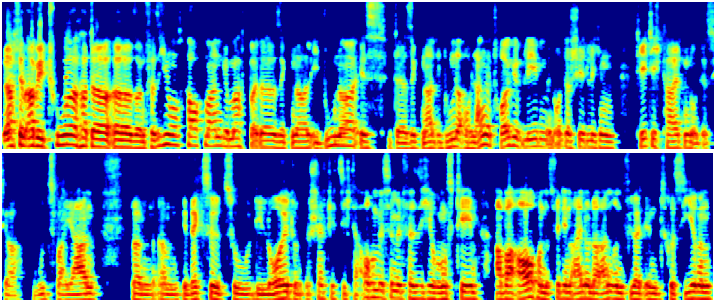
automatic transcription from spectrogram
Nach dem Abitur hat er äh, so einen Versicherungskaufmann gemacht bei der Signal Iduna, ist der Signal Iduna auch lange treu geblieben in unterschiedlichen Tätigkeiten und ist ja gut zwei Jahren dann ähm, gewechselt zu Deloitte und beschäftigt sich da auch ein bisschen mit Versicherungsthemen, aber auch, und das wird den einen oder anderen vielleicht interessieren,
